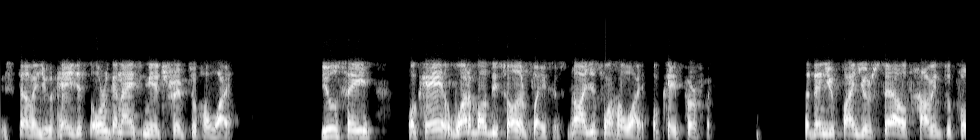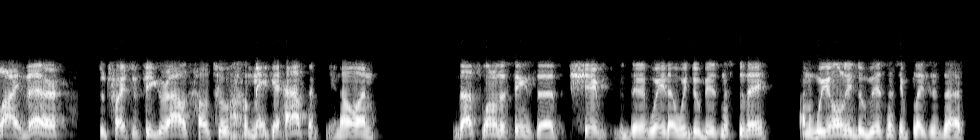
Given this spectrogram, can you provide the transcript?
is telling you, hey, just organize me a trip to Hawaii, you'll say, okay, what about these other places? No, I just want Hawaii. Okay, perfect. But then you find yourself having to fly there to try to figure out how to make it happen, you know, and that's one of the things that shaped the way that we do business today. And we only do business in places that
